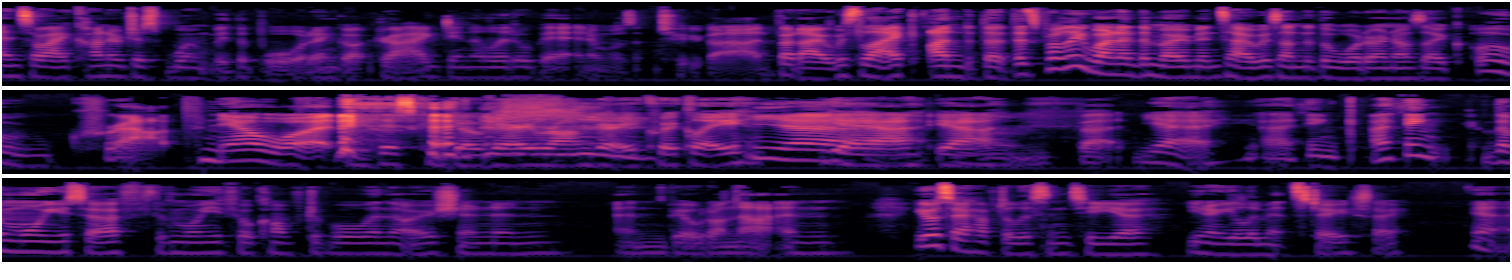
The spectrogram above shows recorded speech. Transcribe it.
and so I kind of just went with the board and got dragged in a little bit, and it wasn't too bad. But I was like under the. That's probably one of the moments I was under the water, and I was like, oh crap, now what? This could go very wrong very quickly. yeah, Yeah, yeah. Um, but yeah, I think I think the more you surf, the more you feel comfortable in the ocean, and and build on that, and you also have to listen to your you know your limits too. So yeah.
